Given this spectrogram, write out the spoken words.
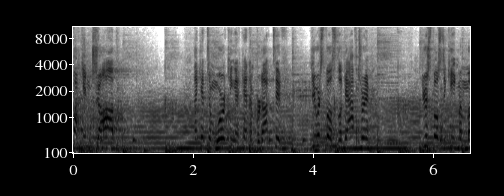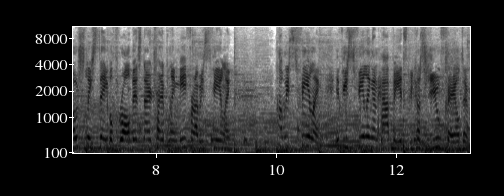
fucking job. I kept him working, I kept him productive. You were supposed to look after him. You were supposed to keep him emotionally stable through all this. Now you're trying to blame me for how he's feeling. How he's feeling. If he's feeling unhappy, it's because you failed him.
